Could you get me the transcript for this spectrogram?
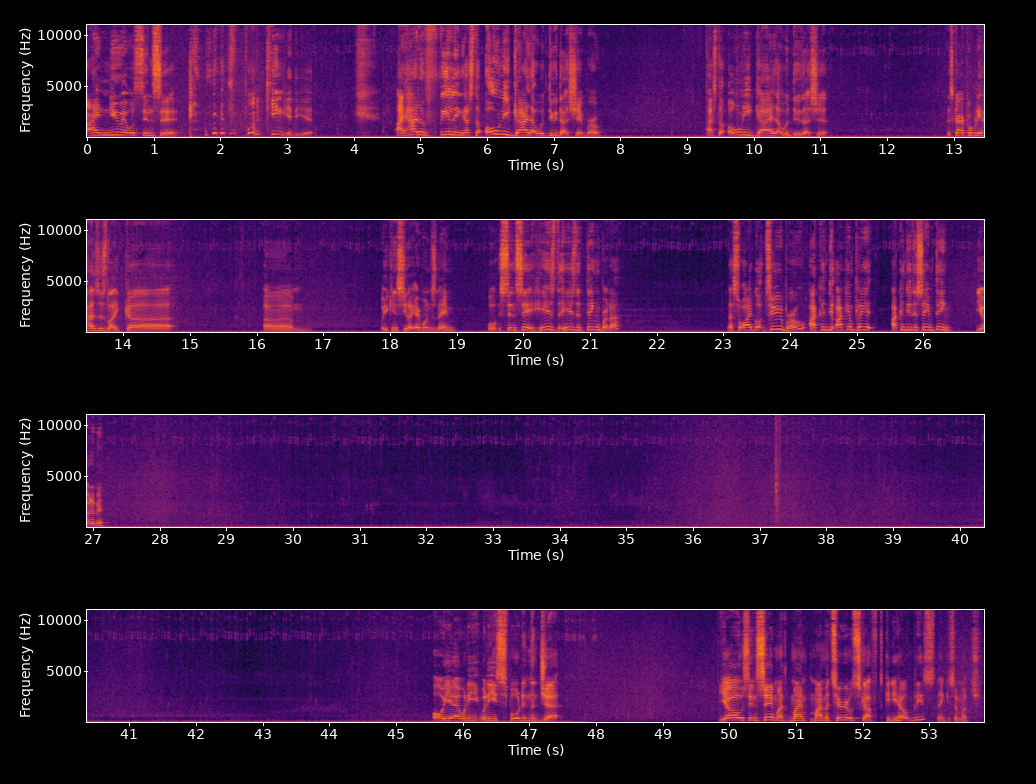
I knew it was Sinncere. Fucking idiot. I had a feeling that's the only guy that would do that shit, bro. That's the only guy that would do that shit. This guy probably has his like uh um where you can see like everyone's name. Well, Sinncere, here's the here's the thing, brother. That's what I got too, bro. I can do I can play it I can do the same thing. You know what I mean? Oh yeah, when he when he spawned in the jet. Yo, Sinncere, my my my material scuffed. Can you help, please? Thank you so much.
